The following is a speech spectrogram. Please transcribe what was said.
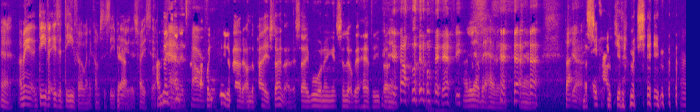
Yeah, I mean, Diva is a diva when it comes to CPU. Yeah. Let's face it. And they Man, do- it's powerful. When you read about it on the page, don't they? They say, "Warning, it's a little bit heavy, but Yeah. a little bit heavy. A little bit heavy. Yeah. But Yeah. a it's, machine." Uh,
